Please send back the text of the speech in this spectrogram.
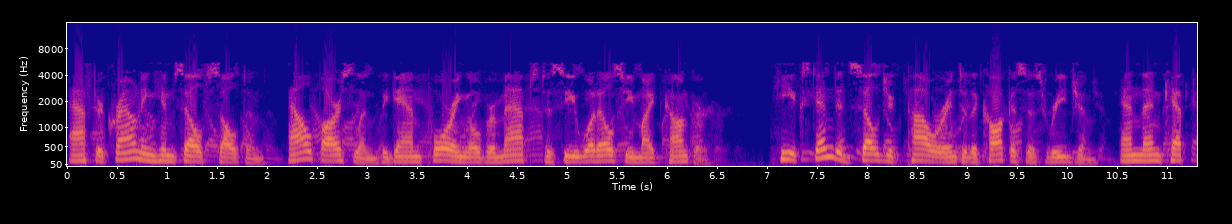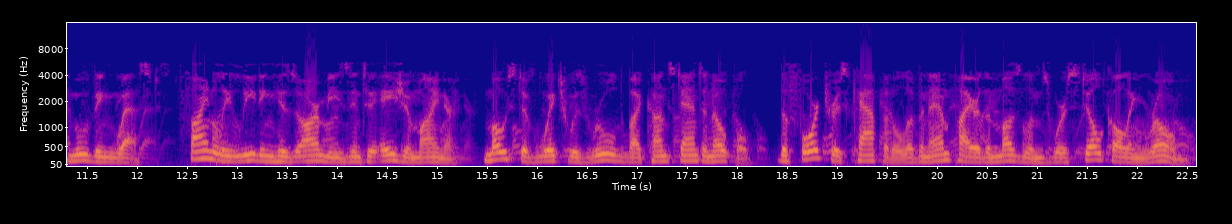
After crowning himself sultan, Alp Arslan began poring over maps to see what else he might conquer. He extended Seljuk power into the Caucasus region and then kept moving west finally leading his armies into Asia Minor, most of which was ruled by Constantinople, the fortress capital of an empire the Muslims were still calling Rome.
